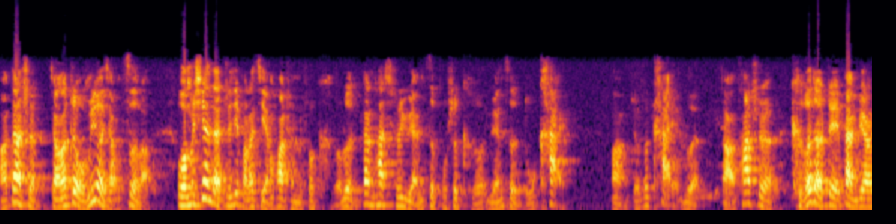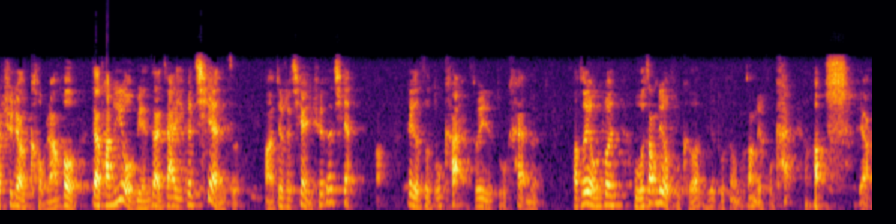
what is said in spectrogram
啊。但是讲到这，我们又要讲字了。我们现在直接把它简化成了说咳论，但它其实原字不是咳，原字读凯啊，就是凯论啊。它是咳的这半边去掉口，然后在它的右边再加一个欠字啊，就是欠缺的欠啊，这个字读凯，所以读凯论。所以我们说五脏六腑咳，你就读成五脏六腑看，这样。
